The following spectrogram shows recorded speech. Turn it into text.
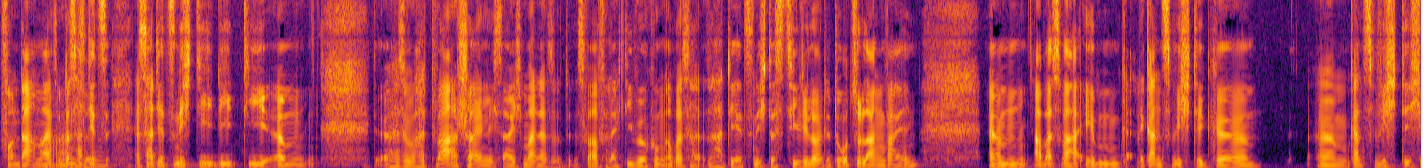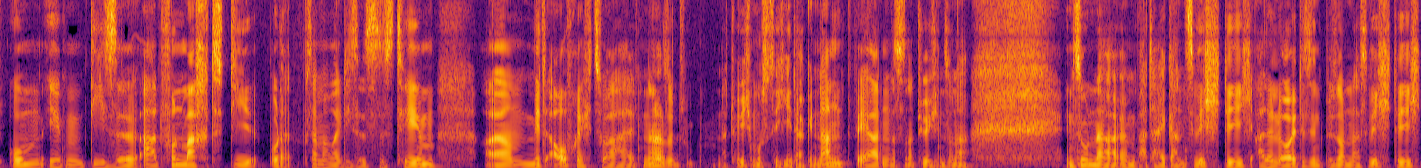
von damals. Und das hat Wahnsinn. jetzt, es hat jetzt nicht die, die, die, ähm, also hat wahrscheinlich, sage ich mal, also es war vielleicht die Wirkung, aber es hat- hatte jetzt nicht das Ziel, die Leute tot zu langweilen. Ähm, aber es war eben eine ganz wichtige, ähm, ganz wichtig, um eben diese Art von Macht, die, oder sagen wir mal, dieses System ähm, mit aufrechtzuerhalten. Ne? Also natürlich musste jeder genannt werden. Das ist natürlich in so einer, in so einer ähm, Partei ganz wichtig. Alle Leute sind besonders wichtig.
